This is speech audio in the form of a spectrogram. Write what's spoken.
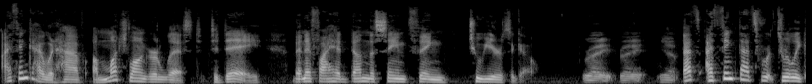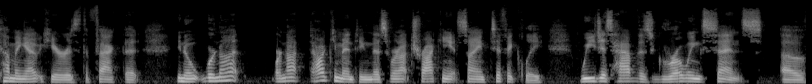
I think I would have a much longer list today than if I had done the same thing two years ago. Right, right, yeah. That's I think that's what's really coming out here is the fact that you know we're not we're not documenting this, we're not tracking it scientifically. We just have this growing sense of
